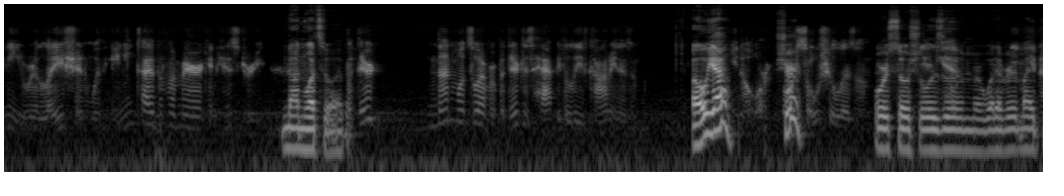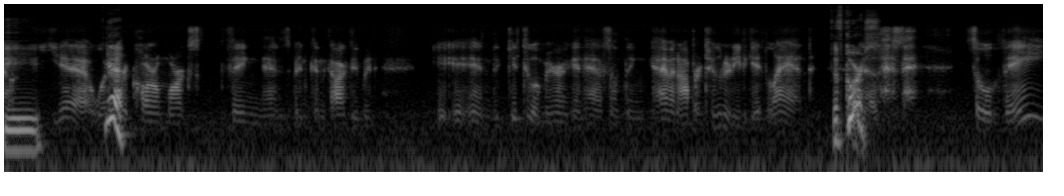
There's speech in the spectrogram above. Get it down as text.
any relation with any type of American history, none whatsoever. but they're none whatsoever, but they're just happy to leave communism, Oh yeah, you know, or, Sure. or socialism. or socialism or whatever it might know, be. Yeah, whatever Karl Marx thing has been concocted, but and get to America and have something, have an opportunity to get land. Of course. so they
